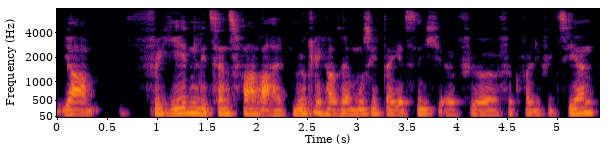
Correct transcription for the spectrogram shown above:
ja für jeden Lizenzfahrer halt möglich. Also er muss sich da jetzt nicht äh, für für qualifizieren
